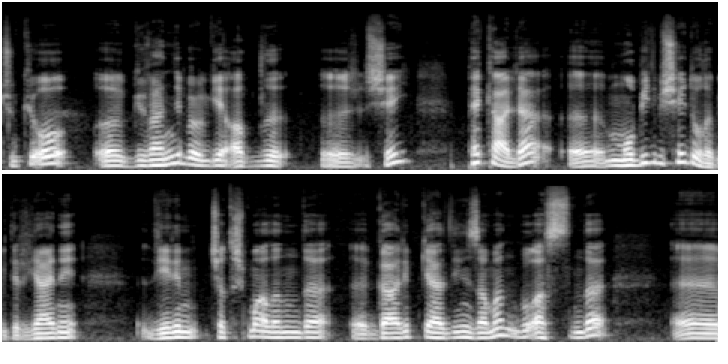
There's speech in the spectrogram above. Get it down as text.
Çünkü o e, güvenli bölge adlı e, şey pekala e, mobil bir şey de olabilir. Yani diyelim çatışma alanında e, galip geldiğin zaman bu aslında e,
